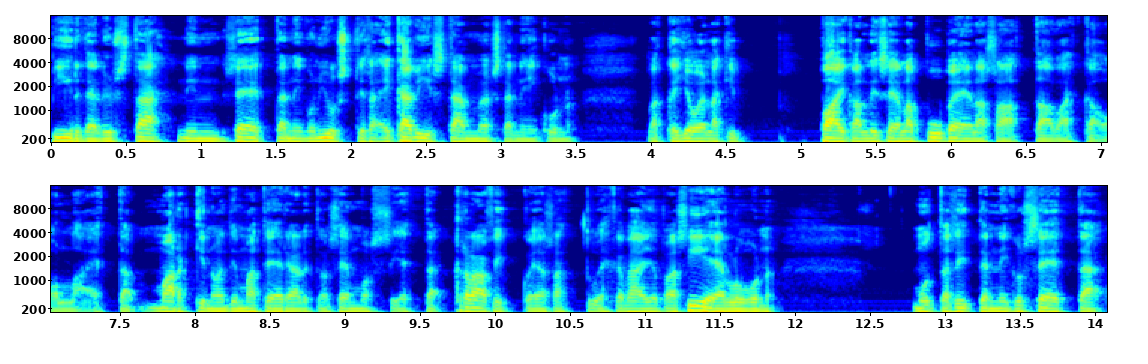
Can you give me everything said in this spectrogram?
piirtelystä, niin se, että niin kuin justiinsa ei kävisi tämmöistä niin kuin, vaikka joillakin paikallisella pubeilla saattaa vaikka olla, että markkinointimateriaalit on semmosia, että graafikkoja sattuu ehkä vähän jopa sieluun, mutta sitten niin kuin se, että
